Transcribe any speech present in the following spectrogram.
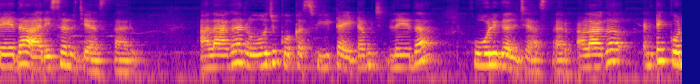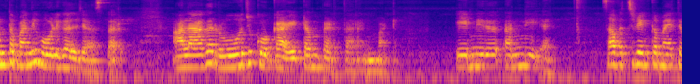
లేదా అరిసెలు చేస్తారు. అలాగా రోజుకొక స్వీట్ ఐటమ్ లేదా హోళిగలు చేస్తారు. అలాగా అంటే కొంతమంది హోళిగలు చేస్తారు. అలాగా రోజుకొక ఐటెం పెడతారనమాట ఎన్ని అన్ని అన్ని అయితే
